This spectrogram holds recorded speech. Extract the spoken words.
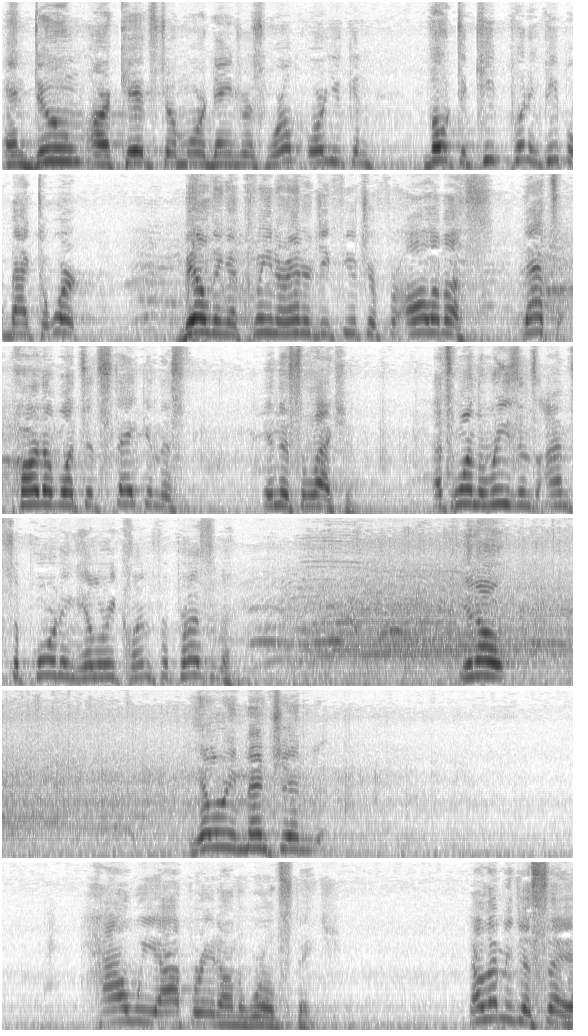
and doom our kids to a more dangerous world, or you can vote to keep putting people back to work, building a cleaner energy future for all of us. That's part of what's at stake in this, in this election. That's one of the reasons I'm supporting Hillary Clinton for president. You know, Hillary mentioned how we operate on the world stage. Now, let me just say,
